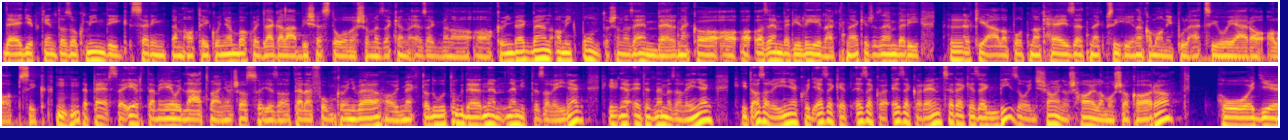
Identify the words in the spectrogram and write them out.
de egyébként azok mindig szerintem hatékonyabbak, vagy legalábbis ezt olvasom ezeken, ezekben a, a könyvekben, amik pontosan az embernek, a, a, az emberi léleknek és az emberi lelkiállapotnak, helyzetnek, pszichének a manipulációjára alapszik. Uh-huh. De persze értem én, hogy látványos az, hogy ez a telefonkönyvvel, ahogy megtanultuk, de nem, nem itt ez a lényeg. Itt nem ez a lényeg. Itt az a lényeg, hogy ezeket, ezek, a, ezek a rendszerek, ezek bizony sajnos hajlamosak arra, hogy,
